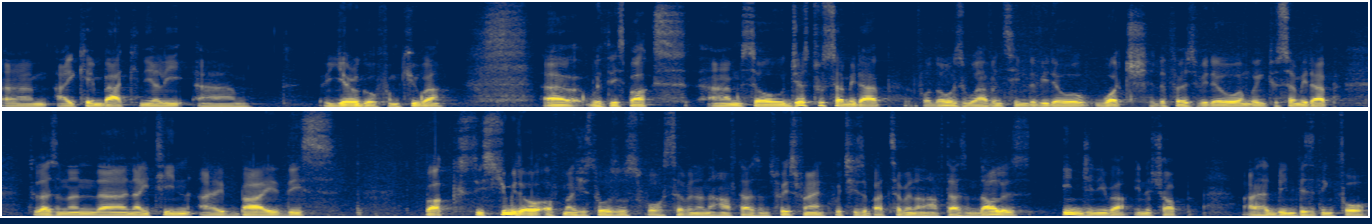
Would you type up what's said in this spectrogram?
um, I came back nearly um, a year ago from Cuba uh, with this box. Um, so just to sum it up, for those who haven't seen the video, watch the first video. I'm going to sum it up. 2019, I buy this box, this humidor of Majestuosos for seven and a half thousand Swiss franc, which is about seven and a half thousand dollars in Geneva in a shop I had been visiting for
